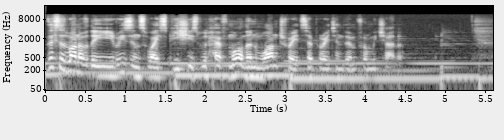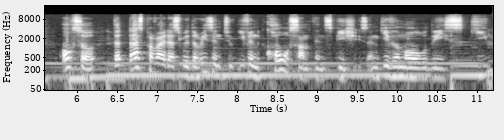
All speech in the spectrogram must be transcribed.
This is one of the reasons why species would have more than one trait separating them from each other. Also, that does provide us with a reason to even call something species and give them all these cute,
